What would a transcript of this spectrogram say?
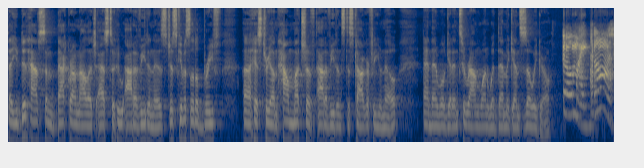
that you did have some background knowledge as to who Out of Eden is. Just give us a little brief uh, history on how much of Out of Eden's discography you know, and then we'll get into round one with them against ZOEgirl. Oh my gosh,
